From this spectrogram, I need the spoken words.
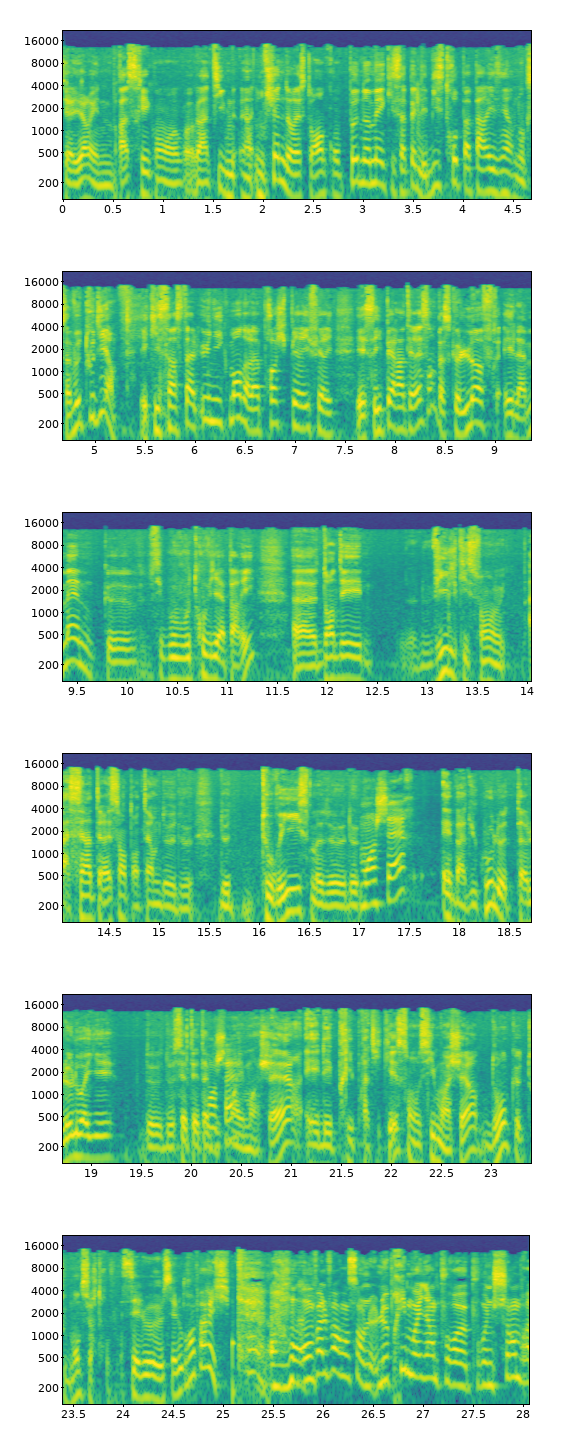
D'ailleurs, il y a une brasserie, une chaîne de restaurants qu'on peut nommer qui s'appelle les bistrots pas parisiens. Donc ça veut tout dire. Et qui s'installe uniquement dans l'approche périphérie. Et c'est hyper intéressant parce que l'offre est la même que si vous vous trouviez à Paris, euh, dans des villes qui sont assez intéressantes en termes de, tourisme. De, Moins cher? Et eh ben du coup, le, le loyer de, cet établissement est moins cher et les prix pratiqués sont aussi moins chers, donc tout le monde s'y retrouve. C'est le, le Grand Paris. On va le voir ensemble. Le prix moyen pour, pour une chambre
